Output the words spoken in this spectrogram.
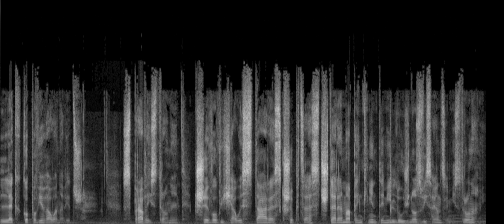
lekko powiewała na wietrze. Z prawej strony krzywo wisiały stare skrzypce z czterema pękniętymi, luźno zwisającymi strunami.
